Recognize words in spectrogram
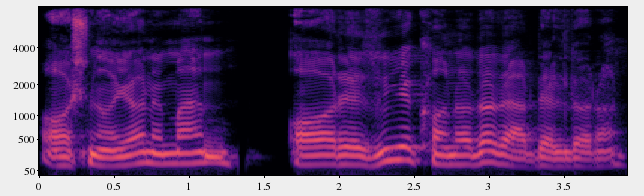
آشنایان من آرزوی کانادا در دل دارن.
